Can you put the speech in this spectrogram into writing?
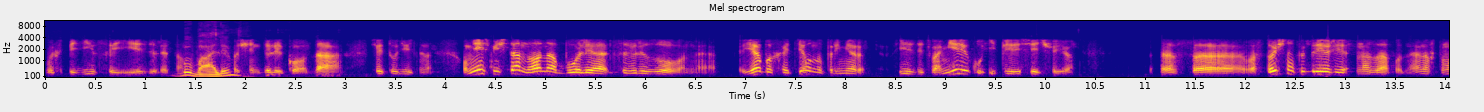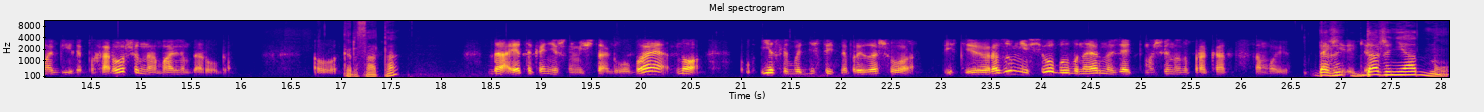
в экспедиции ездили. Там, Бывали. Очень далеко, да. Все это удивительно. У меня есть мечта, но она более цивилизованная. Я бы хотел, например, съездить в Америку и пересечь ее э, с э, восточного побережья на западное, на автомобиле, по хорошим нормальным дорогам. Вот. Красота. Да, это, конечно, мечта голубая, но если бы действительно произошло, разумнее всего было бы, наверное, взять машину на прокат самой. Даже, даже не одну,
